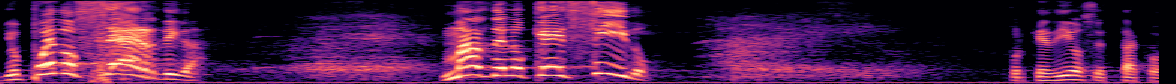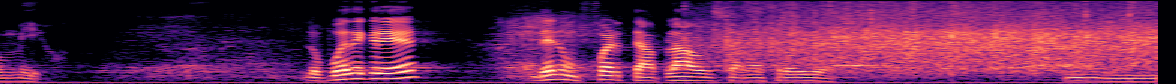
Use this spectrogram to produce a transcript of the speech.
Yo puedo ser, diga, más de lo que he sido. Porque Dios está conmigo. ¿Lo puede creer? Den un fuerte aplauso a nuestro Dios. Mm.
